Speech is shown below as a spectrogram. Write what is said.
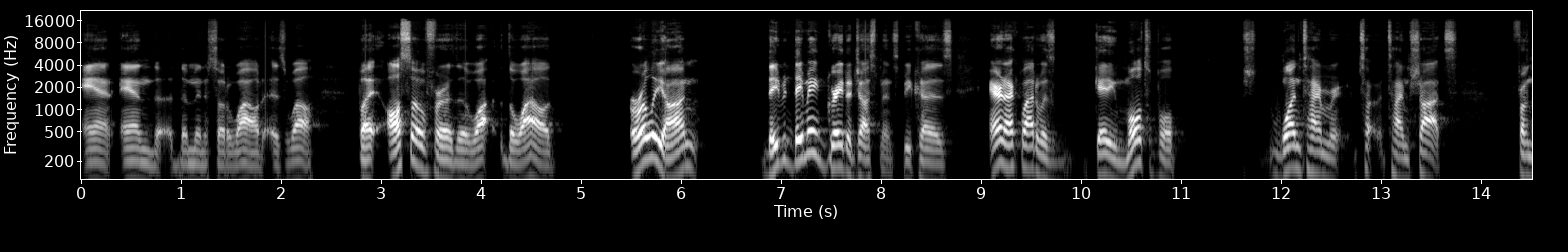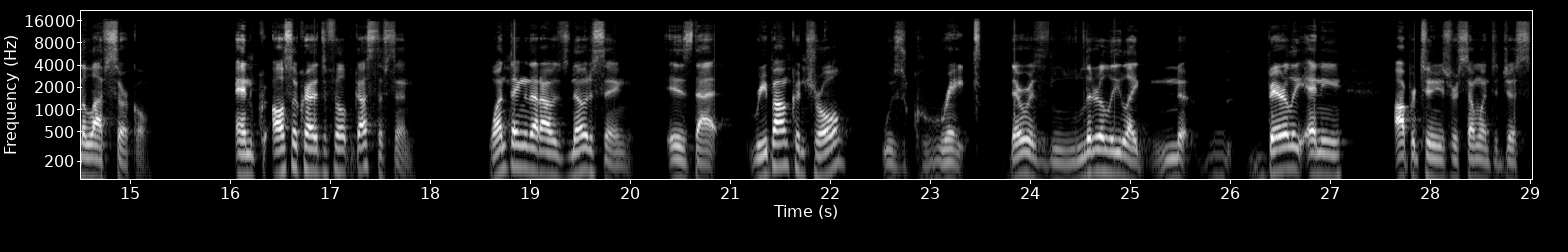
and and the, Minnesota Wild as well. But also for the the Wild early on, they they made great adjustments because Aaron Ekblad was getting multiple one time time shots from the left circle. And also credit to Filip Gustavsson. One thing that I was noticing is that rebound control was great. There was literally like barely any opportunities for someone to just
